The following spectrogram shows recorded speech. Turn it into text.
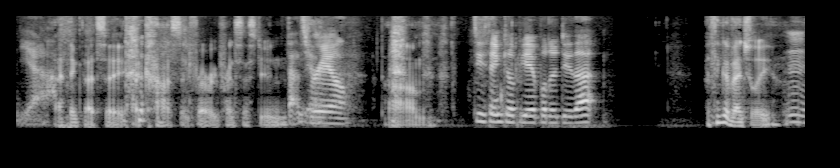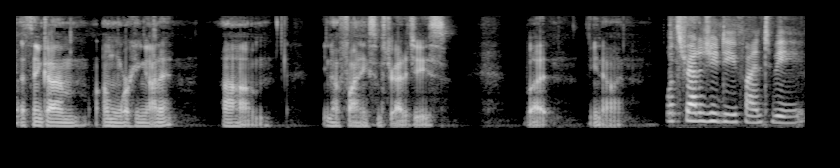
Yeah, I think that's a, a constant for every Princeton student. that's Yeah. real. Do you think you'll be able to do that? I think eventually. I think I'm I'm working on it. Um, you know, finding some strategies, but you know, What strategy do you find to be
